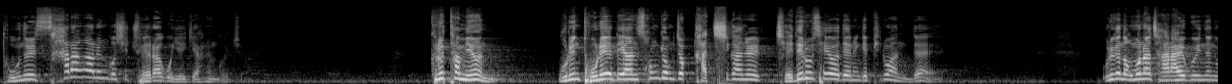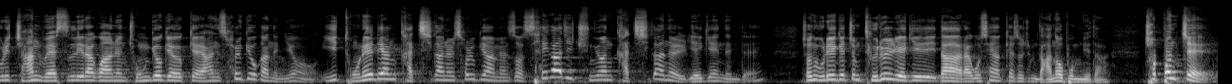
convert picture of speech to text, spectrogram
돈을 사랑하는 것이 죄라고 얘기하는 거죠. 그렇다면 우린 돈에 대한 성경적 가치관을 제대로 세워야 되는 게 필요한데 우리가 너무나 잘 알고 있는 우리 잔 웨슬리라고 하는 종교개혁계의 한 설교가는요, 이 돈에 대한 가치관을 설교하면서 세 가지 중요한 가치관을 얘기했는데, 저는 우리에게 좀 들을 얘기다라고 생각해서 좀 나눠봅니다. 첫 번째,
